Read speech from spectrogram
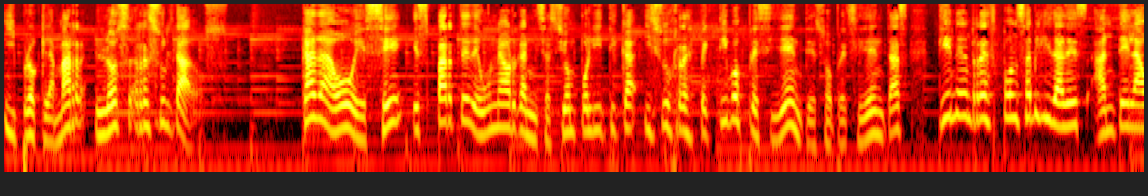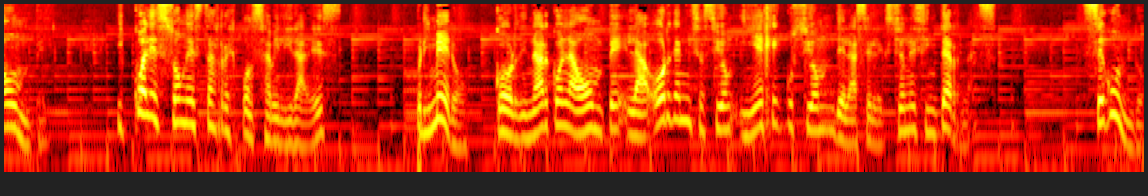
y proclamar los resultados. Cada OEC es parte de una organización política y sus respectivos presidentes o presidentas tienen responsabilidades ante la OMPE. ¿Y cuáles son estas responsabilidades? Primero, coordinar con la OMPE la organización y ejecución de las elecciones internas. Segundo,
